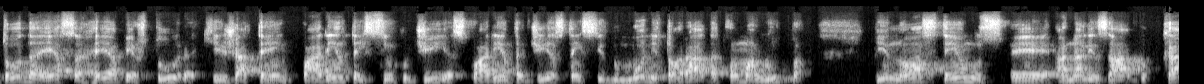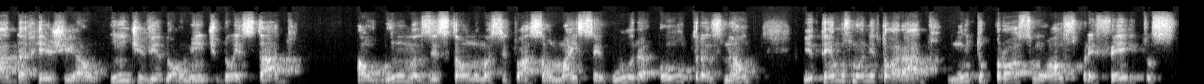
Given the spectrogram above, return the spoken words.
toda essa reabertura, que já tem 45 dias, 40 dias, tem sido monitorada com uma lupa e nós temos é, analisado cada região individualmente do Estado. Algumas estão numa situação mais segura, outras não, e temos monitorado muito próximo aos prefeitos,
